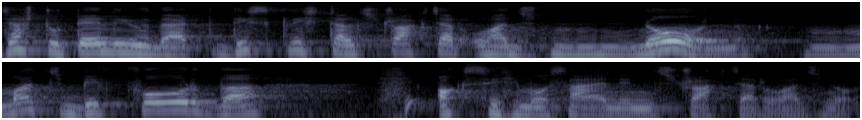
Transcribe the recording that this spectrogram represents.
Just to tell you that this crystal structure was known much before the oxyhemocyanin structure was known.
